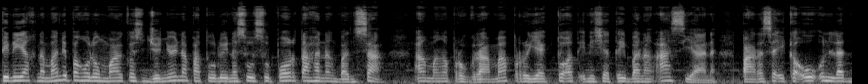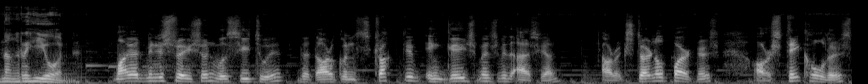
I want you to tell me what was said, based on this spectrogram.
Tiniyak naman ni Pangulong Marcos Jr. na patuloy na susuportahan ng bansa ang mga programa, proyekto at inisyatiba ng ASEAN para sa ikauunlad ng rehiyon. My administration will see to it that our constructive engagements with ASEAN, our external partners, our stakeholders,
